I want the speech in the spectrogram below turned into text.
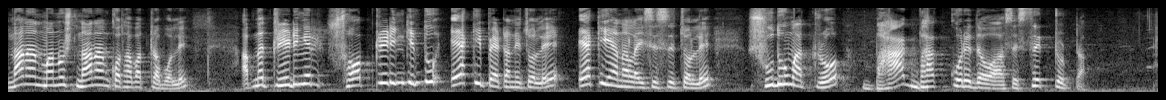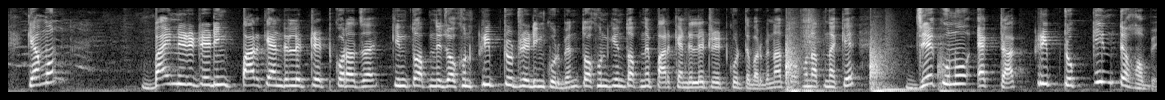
নানান মানুষ নানান কথাবার্তা বলে। আপনার ট্রেডিংয়ের সব ট্রেডিং কিন্তু একই প্যাটার্নে চলে, একই অ্যানালাইসিসে চলে, শুধুমাত্র ভাগ ভাগ করে দেওয়া আছে সেক্টরটা কেমন? বাইনারি ট্রেডিং পার ক্যান্ডেলে ট্রেড করা যায়, কিন্তু আপনি যখন ক্রিপ্টো ট্রেডিং করবেন, তখন কিন্তু আপনি পার ক্যান্ডেলে ট্রেড করতে পারবেন না, তখন আপনাকে যে কোনো একটা ক্রিপ্টো কিনতে হবে।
